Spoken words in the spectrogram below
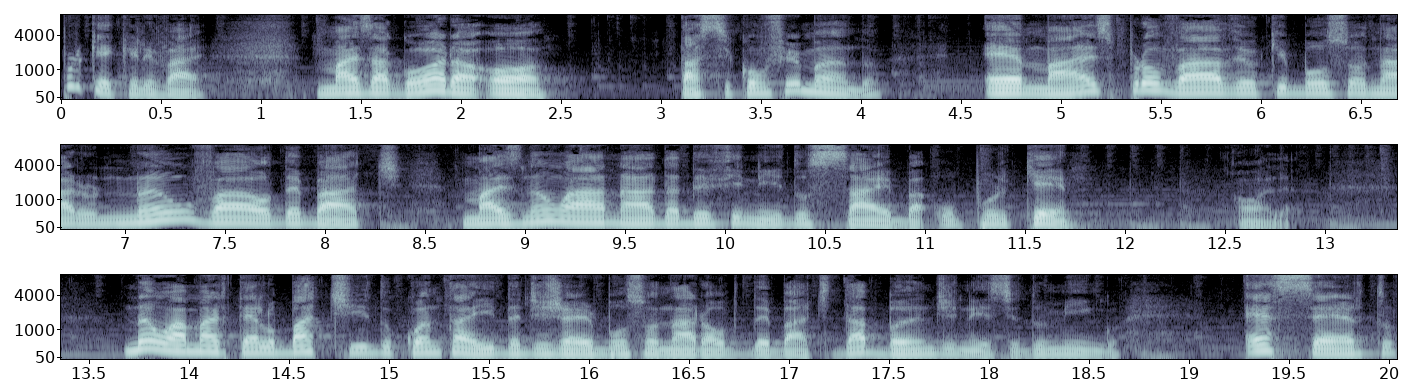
Por que, que ele vai? Mas agora, ó, tá se confirmando. É mais provável que Bolsonaro não vá ao debate, mas não há nada definido, saiba o porquê. Olha, não há martelo batido quanto à ida de Jair Bolsonaro ao debate da Band neste domingo. É certo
